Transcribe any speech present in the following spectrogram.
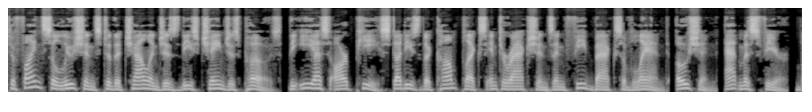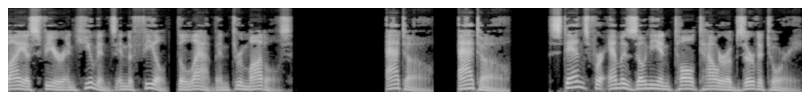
To find solutions to the challenges these changes pose, the ESRP studies the complex interactions and feedbacks of land, ocean, atmosphere, biosphere and humans in the field, the lab and through models. ATTO, ATTO stands for Amazonian Tall Tower Observatory.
